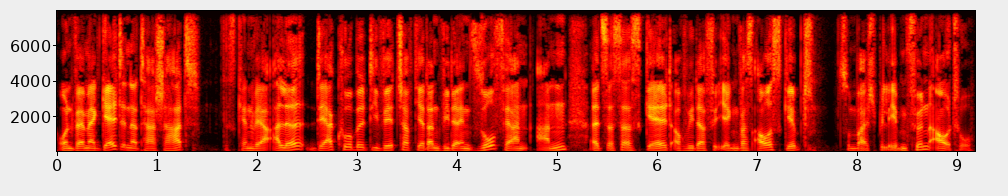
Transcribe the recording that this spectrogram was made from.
Und wer mehr Geld in der Tasche hat, das kennen wir ja alle, der kurbelt die Wirtschaft ja dann wieder insofern an, als dass er das Geld auch wieder für irgendwas ausgibt, zum Beispiel eben für ein Auto.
